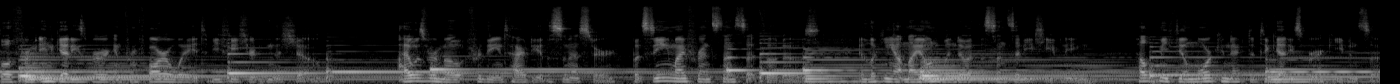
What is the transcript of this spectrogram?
both from in Gettysburg and from far away, to be featured in this show. I was remote for the entirety of the semester, but seeing my friends' sunset photos and looking out my own window at the sunset each evening helped me feel more connected to Gettysburg even so.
